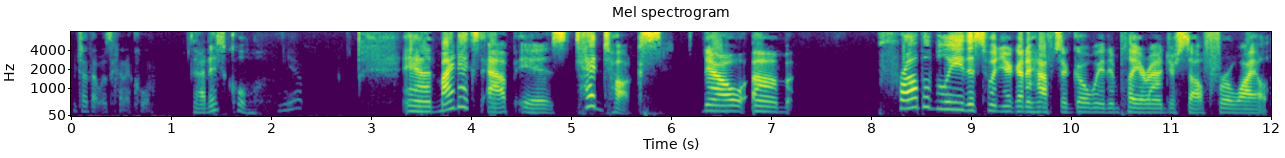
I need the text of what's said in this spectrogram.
which i thought was kind of cool that is cool. yep And my next app is TED Talks. Now, um, probably this one you're going to have to go in and play around yourself for a while.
